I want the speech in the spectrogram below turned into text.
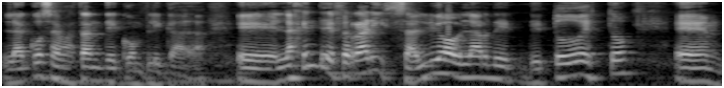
la cosa es bastante complicada. Eh, la gente de Ferrari salió a hablar de, todo esto eh,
